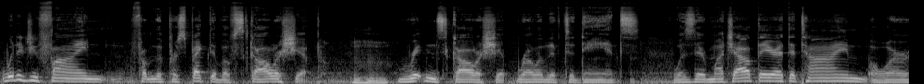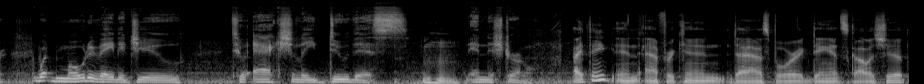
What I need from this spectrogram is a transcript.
What did you find from the perspective of scholarship, Mm-hmm. written scholarship relative to dance? Was there much out there at the time, or what motivated you to actually do this Mm-hmm. in this journal? I think in African diasporic dance scholarship,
